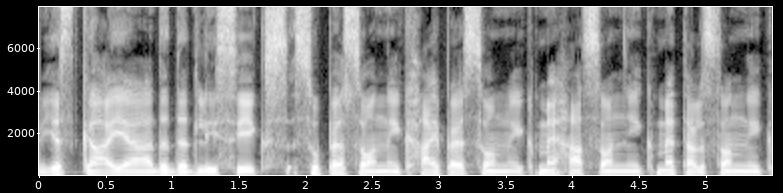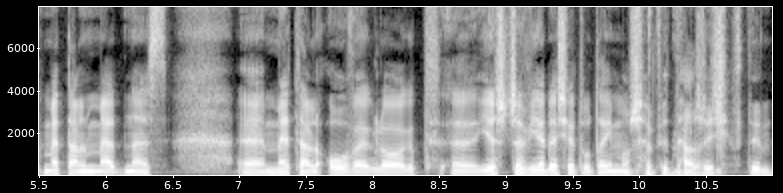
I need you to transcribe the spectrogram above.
Jest Gaia, The Deadly Six, Supersonic, Hypersonic, Mechasonic, Metal Sonic, Metal Madness, Metal Overlord. Jeszcze wiele się tutaj może wydarzyć w tym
